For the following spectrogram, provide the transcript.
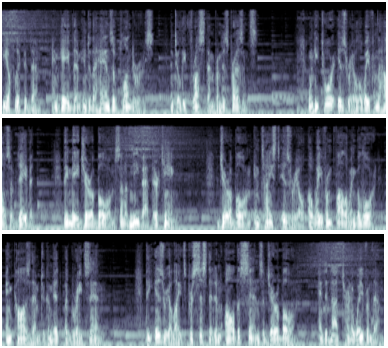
He afflicted them and gave them into the hands of plunderers until he thrust them from his presence. When he tore Israel away from the house of David, they made Jeroboam son of Nebat their king. Jeroboam enticed Israel away from following the Lord and caused them to commit a great sin. The Israelites persisted in all the sins of Jeroboam and did not turn away from them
